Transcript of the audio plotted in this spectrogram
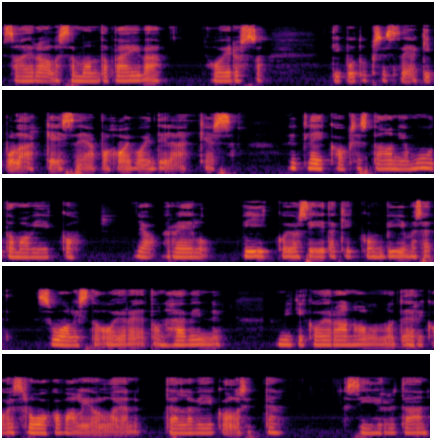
sairaalassa monta päivää hoidossa, tiputuksessa ja kipulääkkeissä ja pahoinvointilääkkeessä. Nyt leikkauksesta on jo muutama viikko ja reilu viikko jo siitäkin, kun viimeiset suolistooireet on hävinnyt. Miki koira on ollut erikoisruokavaliolla ja nyt tällä viikolla sitten siirrytään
